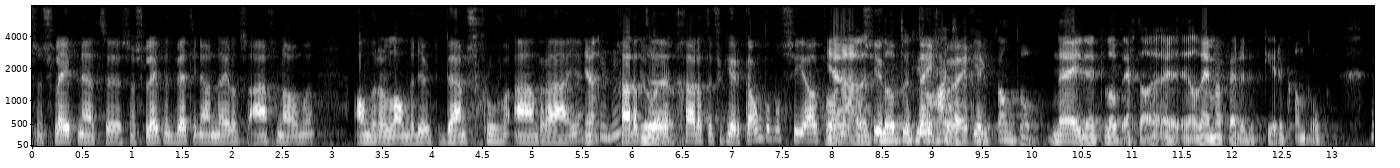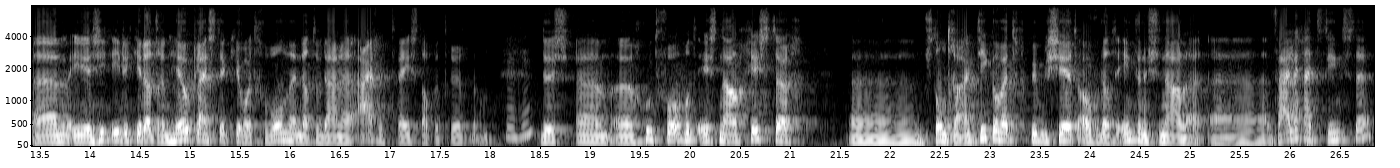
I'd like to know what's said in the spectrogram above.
zo'n sleepnet, eh, zo'n sleepnetwet die nou in Nederland is aangenomen. Andere landen die ook de duimschroeven aandraaien. Ja. Gaat, het, eh, gaat het de verkeerde kant op of zie je ook wel Ja, of het zie je loopt ook heel hard de verkeerde kant op. Nee, het loopt echt eh, alleen maar verder de verkeerde kant op. Ehm, je ziet iedere keer dat er een heel klein stukje wordt gewonnen en dat we daarna eigenlijk twee stappen terug doen. Dus ehm, een goed voorbeeld is nou gisteren ehm, stond er een artikel werd gepubliceerd over dat de internationale eh, veiligheidsdiensten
